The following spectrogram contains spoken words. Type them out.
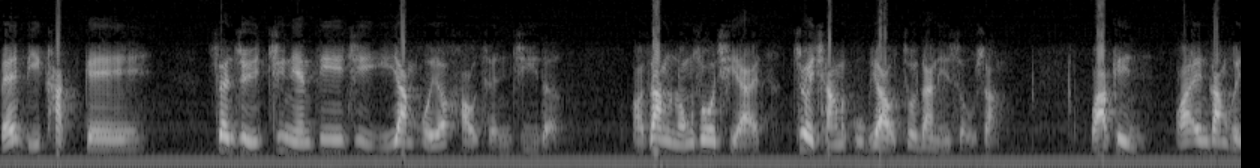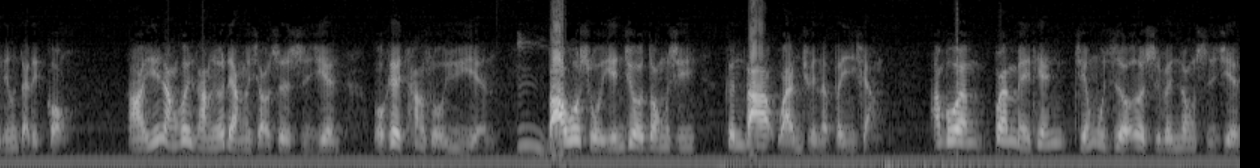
本比卡低，甚至于今年第一季一样会有好成绩的，啊，这样浓缩起来，最强的股票就在你手上。我紧，我 N 刚回头在你讲，啊，演讲会场有两个小时的时间，我可以畅所欲言，嗯，把我所研究的东西跟大家完全的分享，啊，不然不然每天节目只有二十分钟时间，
